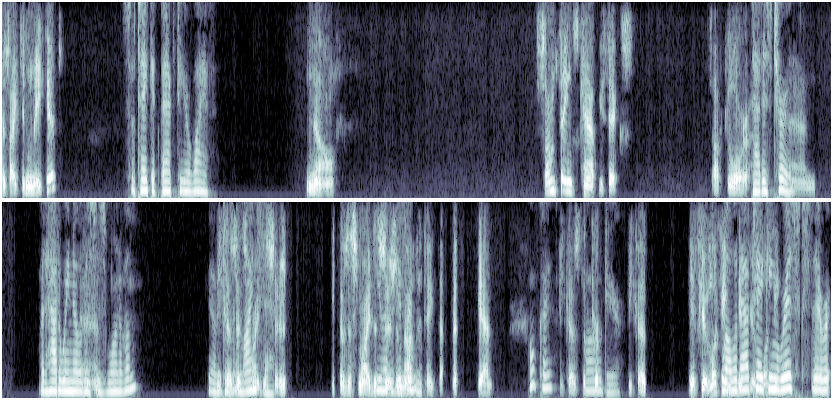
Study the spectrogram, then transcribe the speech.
as I can make it. So take it back to your wife. No. Some things can't be fixed, Dr. Laura. That is true. And, but how do we know this is one of them? You have a different mindset because it's my decision different... not to take that risk again. Okay. Because the oh dear. Because if you're looking well, without taking looking, risks, there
